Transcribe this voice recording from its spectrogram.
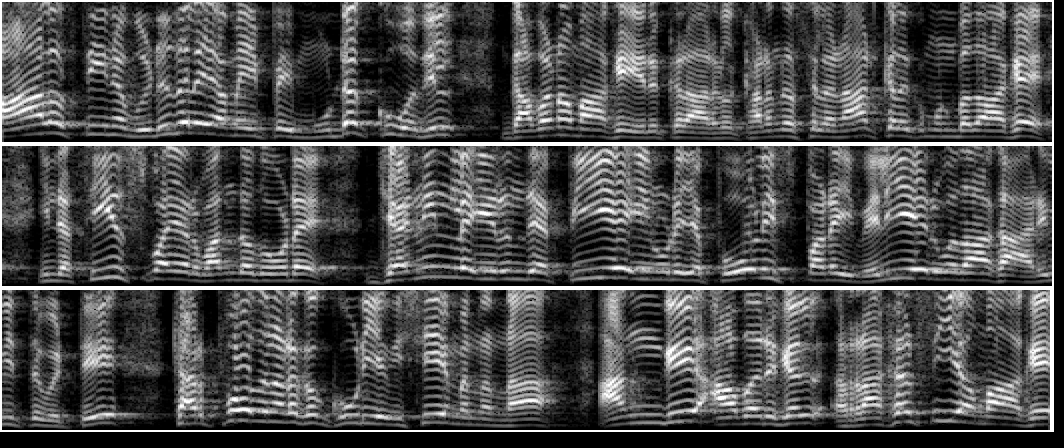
பாலஸ்தீன விடுதலை அமைப்பை முடக்குவதில் கவனமாக இருக்கிறார்கள். கடந்த சில நாட்களுக்கு முன்பதாக இந்த சீஸ்ஃபயர் வந்ததோடு ஜெனின்ல இருந்த பிஏயினுடைய போலீஸ் படை வெளியேறுவதாக அறிவித்துவிட்டு தற்போது நடக்கக்கூடிய விஷயம் என்னன்னா அங்கு அவர்கள் ரகசியமாக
